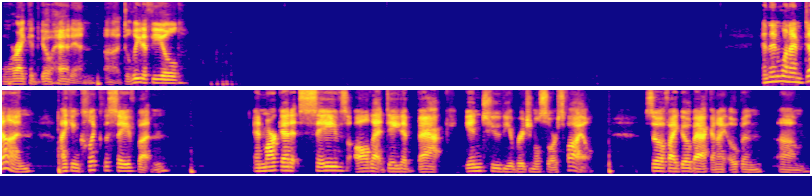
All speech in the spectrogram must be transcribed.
or I could go ahead and uh, delete a field And then when I'm done, I can click the save button and MarcEdit saves all that data back into the original source file. So if I go back and I open um,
